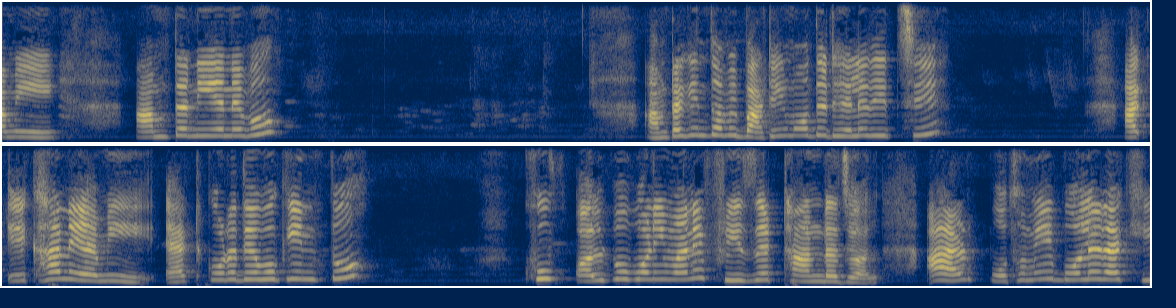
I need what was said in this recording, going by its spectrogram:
আমি আমটা নিয়ে নেব। আমটা কিন্তু আমি বাটির মধ্যে ঢেলে দিচ্ছি। আর এখানে আমি অ্যাড করে দেব কিন্তু খুব অল্প পরিমাণে ফ্রিজের ঠান্ডা জল। আর প্রথমেই বলে রাখি,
